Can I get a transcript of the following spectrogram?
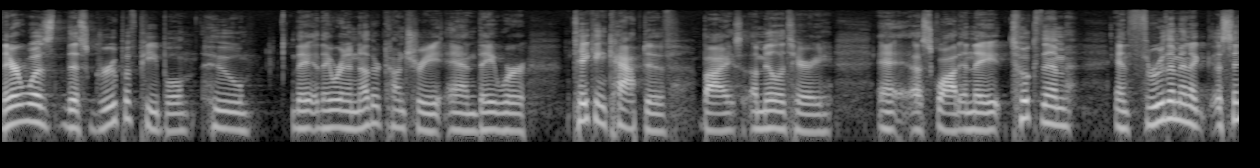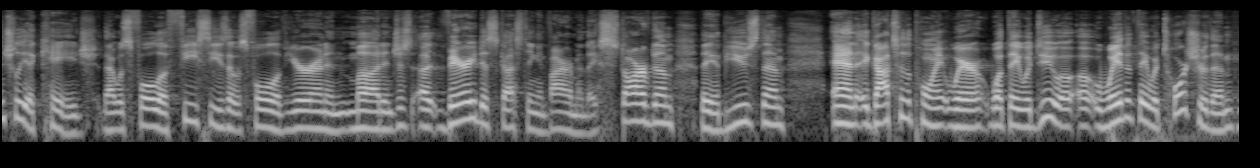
There was this group of people who they, they were in another country and they were taken captive by a military a squad, and they took them and threw them in a, essentially a cage that was full of feces, that was full of urine and mud, and just a very disgusting environment. They starved them, they abused them, and it got to the point where what they would do, a, a way that they would torture them,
